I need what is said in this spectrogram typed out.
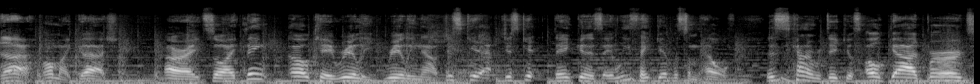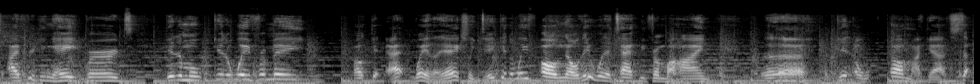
Oh my gosh. Alright, so I think, okay, really, really now, just get, just get, thank goodness, at least they give us some health. This is kind of ridiculous. Oh god, birds, I freaking hate birds. Get them, get away from me. Okay, uh, wait, they actually did get away? oh no, they would attack me from behind. Ugh, get, oh my god, stop,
